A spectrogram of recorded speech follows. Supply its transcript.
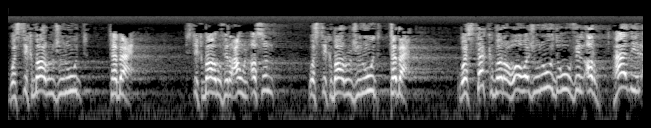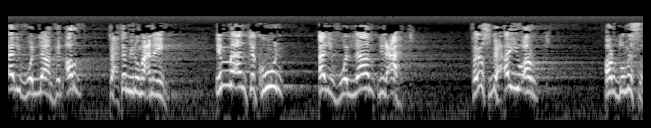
واستكبار الجنود تبع. استكبار فرعون أصل واستكبار الجنود تبع. واستكبر هو وجنوده في الأرض. هذه الألف واللام في الأرض تحتمل معنيين. إما أن تكون ألف واللام للعهد فيصبح أي أرض؟ أرض مصر.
